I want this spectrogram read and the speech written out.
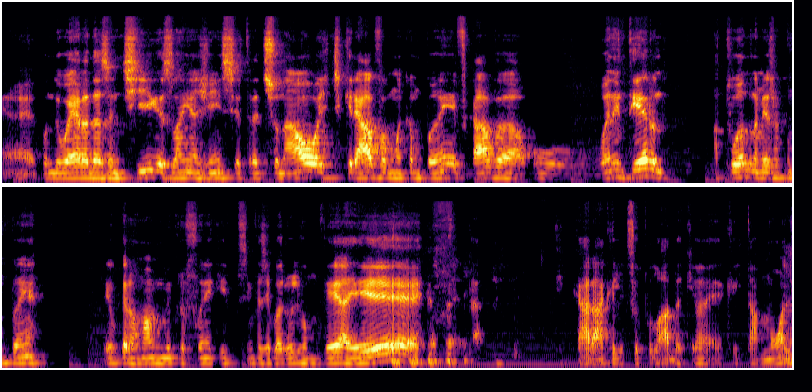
é, quando eu era das antigas, lá em agência tradicional, a gente criava uma campanha e ficava o, o ano inteiro atuando na mesma campanha. Eu quero arrumar meu microfone aqui sem fazer barulho, vamos ver. Aê! Caraca, ele foi pro lado aqui, ó, é que ele tá mole.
